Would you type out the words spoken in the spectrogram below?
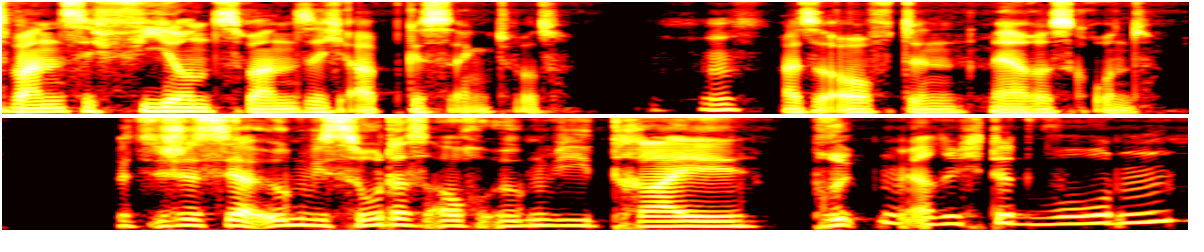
2024 abgesenkt wird. Mhm. Also auf den Meeresgrund. Jetzt ist es ja irgendwie so, dass auch irgendwie drei Brücken errichtet wurden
